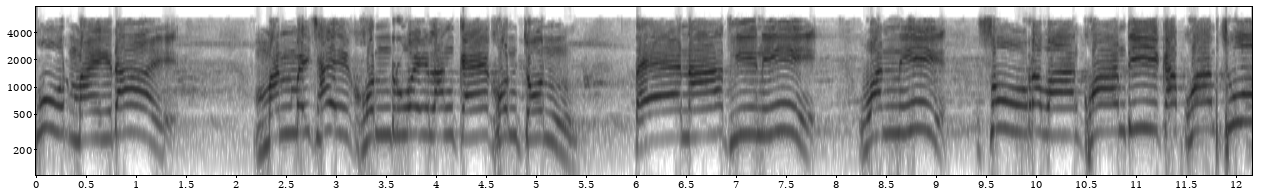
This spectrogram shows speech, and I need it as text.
พูดใหม่ได้ มันไม่ใช่คนรวยรังแกคนจน แต่นาทีนี้ วันนี้ สู้ระหว่างความดีกับความชั่ว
